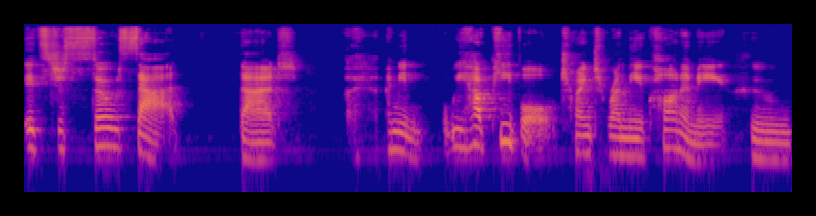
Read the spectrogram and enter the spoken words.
It's just so sad that I mean, we have people trying to run the economy who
